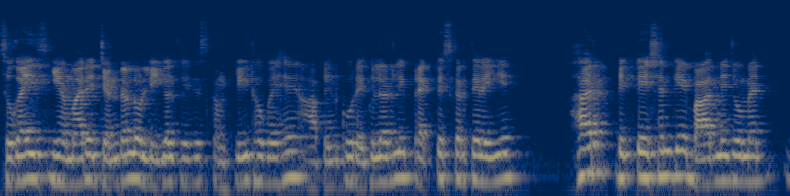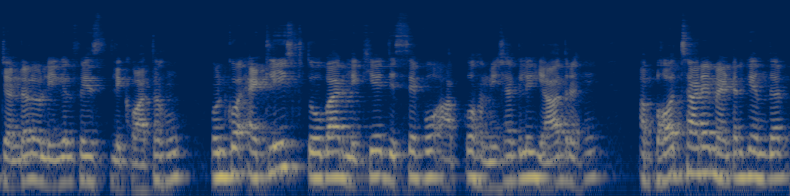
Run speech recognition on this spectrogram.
so guys ये हमारे जनरल और लीगल फेजेस कंप्लीट हो गए हैं। आप इनको रेगुलरली प्रैक्टिस करते रहिए। हर डिक्टेशन के बाद में जो मैं जनरल और लीगल फ़ेज़ लिखवाता हूँ, उनको एटलीस्ट दो बार लिखिए जिससे वो आपको हमेशा के लिए याद रहें। अब बहुत सारे मैटर के अंदर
